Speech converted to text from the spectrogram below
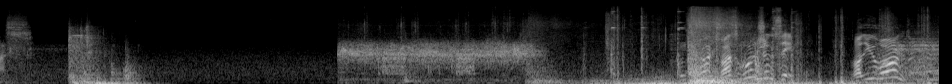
Us. What do you want?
